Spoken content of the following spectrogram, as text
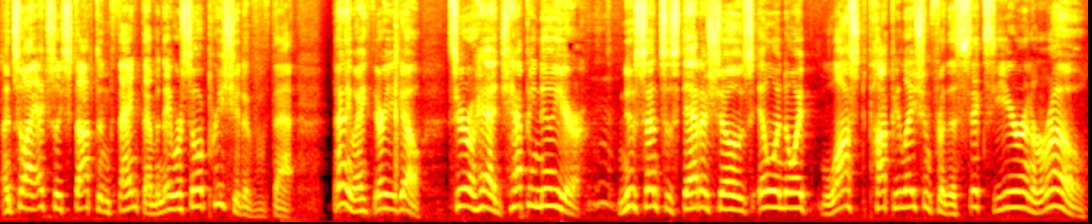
And so I actually stopped and thanked them, and they were so appreciative of that. Anyway, there you go. Zero Hedge, Happy New Year. New census data shows Illinois lost population for the sixth year in a row.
